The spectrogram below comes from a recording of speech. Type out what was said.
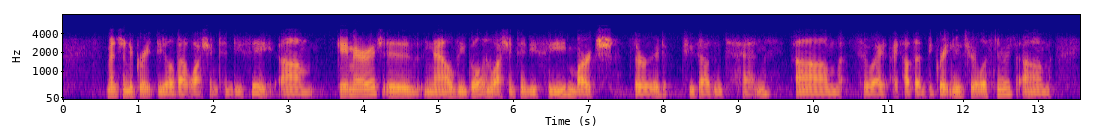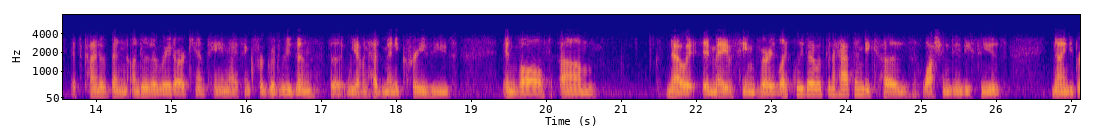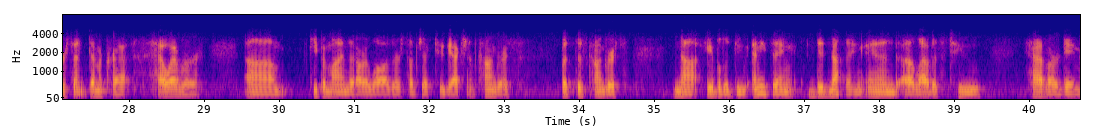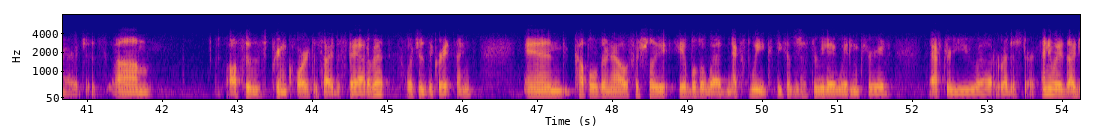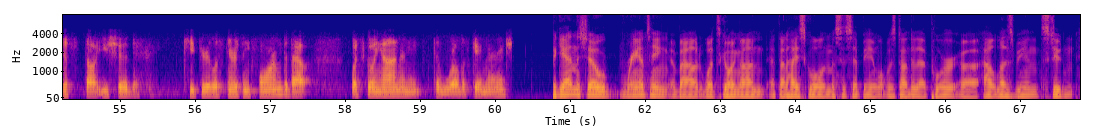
mentioned a great deal about Washington, D.C. Um, gay marriage is now legal in Washington, D.C., March 3rd, 2010. Um, so I, I thought that'd be great news for your listeners. Um, it's kind of been under the radar campaign, I think for good reason. That we haven't had many crazies involved. Um, now, it, it may have seemed very likely that it was going to happen because Washington, D.C. is 90% Democrat. However, um, keep in mind that our laws are subject to the action of Congress, but this Congress, not able to do anything, did nothing and allowed us to have our gay marriages. Um, also, the Supreme Court decided to stay out of it, which is a great thing and couples are now officially able to wed next week because there's a three day waiting period after you uh, register. Anyways, I just thought you should keep your listeners informed about what's going on in the world of gay marriage. Began the show ranting about what's going on at that high school in Mississippi and what was done to that poor uh, out lesbian student.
